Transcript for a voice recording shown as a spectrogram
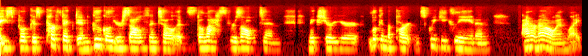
Facebook is perfect and Google yourself until it's the last result and make sure you're looking the part and squeaky clean and I don't know and like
